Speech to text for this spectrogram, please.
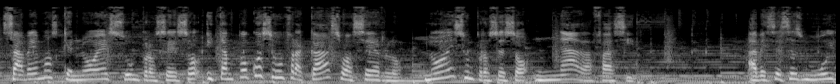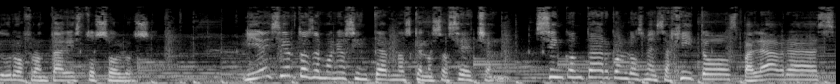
Sabemos que no es un proceso y tampoco es un fracaso hacerlo. No es un proceso nada fácil. A veces es muy duro afrontar esto solos. Y hay ciertos demonios internos que nos acechan, sin contar con los mensajitos, palabras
